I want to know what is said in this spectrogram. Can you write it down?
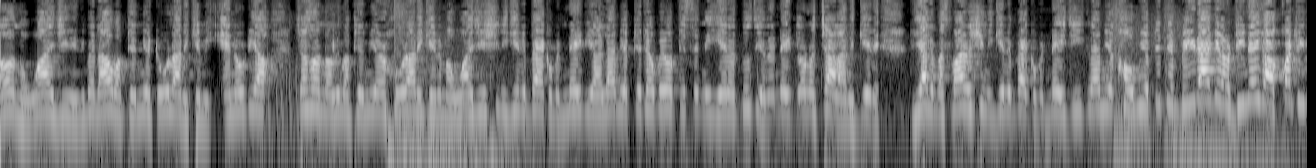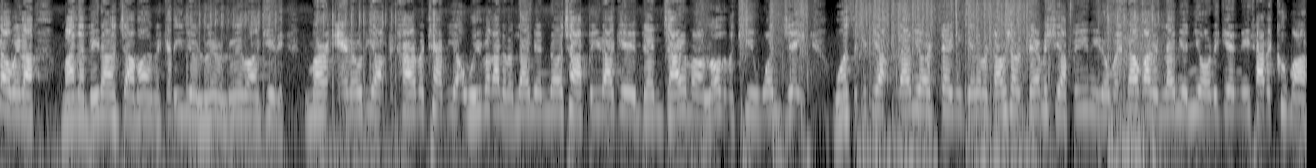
လောမှာ YG နေဒီဘက်နောက်မှာပြန်ပြီးတိုးလာနေခဲ့ပြီ NO တယောက်ကျောက်ဆောင်တော်လေးမှာပြန်ပြီးဟိုးလာနေခဲ့တယ်မှာ YG ရှိနေခဲ့တဲ့ back ကိုနေဒီယာလမ်းမြေပြတ်ထုတ်ပေးဖို့ပြင်ဆင်နေခဲ့တယ်သူစီနဲ့နေလုံးလုံးကျလာနေခဲ့တယ်ဒီကလည်းမစမားရှိနေခဲ့တဲ့ back ကိုနေကြီးလမ်းမြေခုံပြီးပြစ်ပြပေးထားခဲ့တော့ဒီနေ့ကကွက်ထိတော့ပဲလားမာနဘေးနောက်ကျပါမယ်ကတိပြီးလွဲလွဲသွားခဲ့တယ်ဒီမှာ NO တယောက်တစ်ခါပဲထပ်ပြီးအဝေးဘက်ကနေလမ်းမြေနော်ချပေးထားခဲ့တဲ့ Dan ဂျားမှာလောက K1J 1 second တယောက်လမ်းမြေတိုက်နေခဲ့တယ်တောက်လျှောက် damage ရပေးနေတော့မယ်နောက်ကနေလမ်းမြေညော်နေခဲ့နေထားတစ်ခုမှာ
